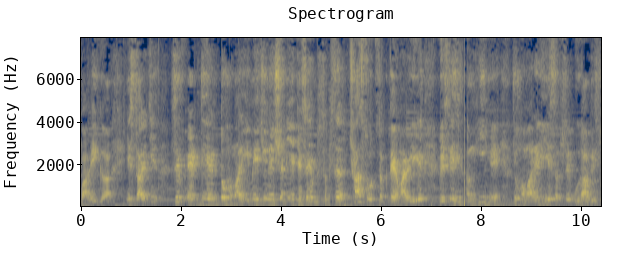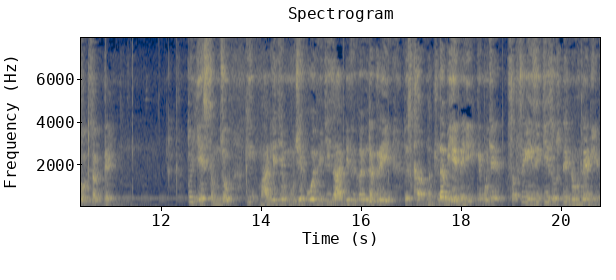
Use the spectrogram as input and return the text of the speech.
पाएगा। ये सारी चीज़ सिर्फ़ एट दी एंड तो हमारी इमेजिनेशन ही है। जैसे हम सबसे अच्छा सोच सकते हैं हमारे लिए, वैसे ही हम ही है जो हमारे लिए सबसे बुरा भी सोच सकते हैं। तो ये समझो कि मान लीजिए मुझे कोई भी चीज़ आज डिफ़िकल्ट लग रही है तो इसका मतलब ये नहीं कि मुझे सबसे इजी चीज़ उस दिन ढूंढ लेनी है।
